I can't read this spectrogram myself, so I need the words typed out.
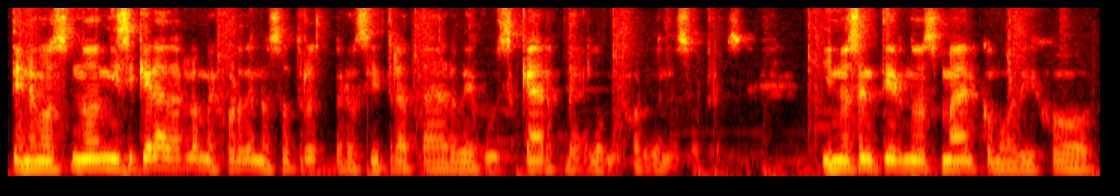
tenemos no ni siquiera dar lo mejor de nosotros, pero sí tratar de buscar dar lo mejor de nosotros y no sentirnos mal, como dijo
